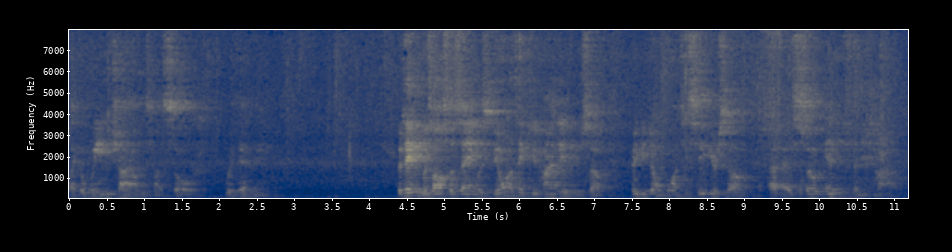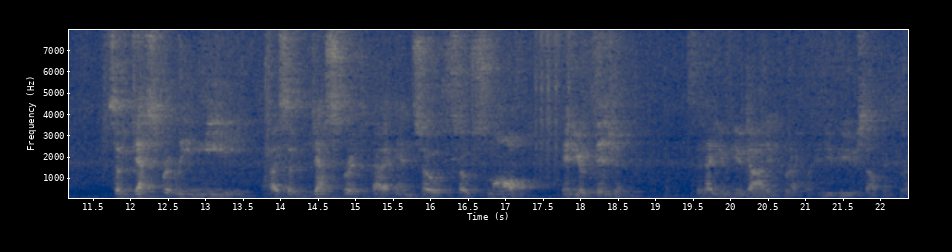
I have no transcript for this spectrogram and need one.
Like a weaned child is my soul within me. But David was also saying was you don't want to think too highly of yourself, but you don't want to see yourself uh, as so infantile, so desperately needy, uh, so desperate uh, and so so small in your vision that you view God incorrectly and you view yourself incorrectly.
